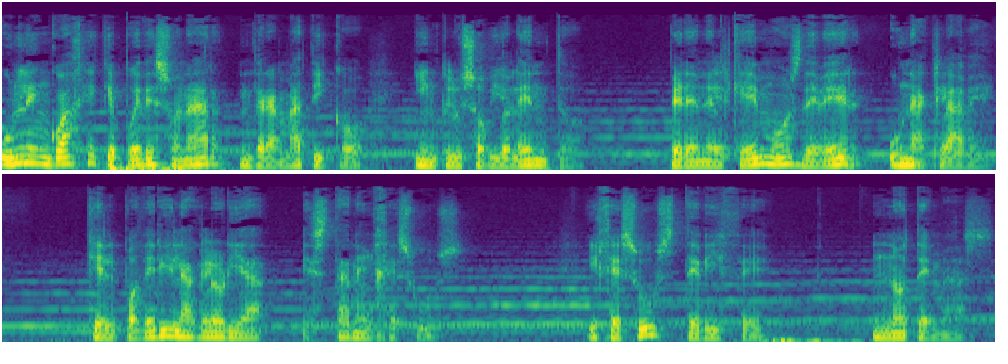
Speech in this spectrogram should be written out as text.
Un lenguaje que puede sonar dramático, incluso violento, pero en el que hemos de ver una clave, que el poder y la gloria están en Jesús. Y Jesús te dice, no temas,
